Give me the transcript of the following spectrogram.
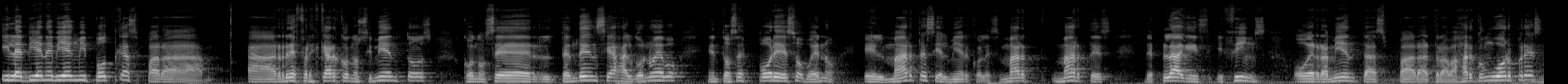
y les viene bien mi podcast para refrescar conocimientos, conocer tendencias, algo nuevo. Entonces, por eso, bueno, el martes y el miércoles, martes de plugins y themes o herramientas para trabajar con WordPress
